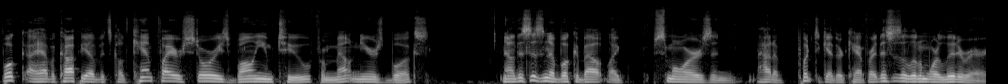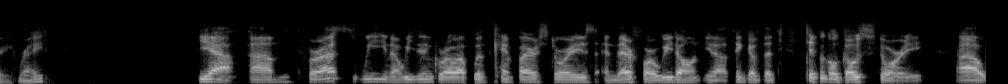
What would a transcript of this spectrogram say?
book I have a copy of, it's called Campfire Stories Volume 2 from Mountaineers Books. Now, this isn't a book about like s'mores and how to put together a campfire. This is a little more literary, right? Yeah. Um, for us, we, you know, we didn't grow up with campfire stories and therefore we don't, you know, think of the typical ghost story. Uh,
